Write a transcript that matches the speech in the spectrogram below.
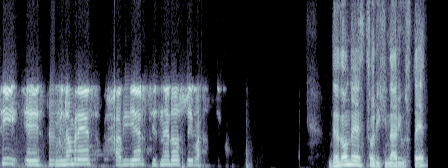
Sí, este, mi nombre es Javier Cisneros Rivas. ¿De dónde es originario usted?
